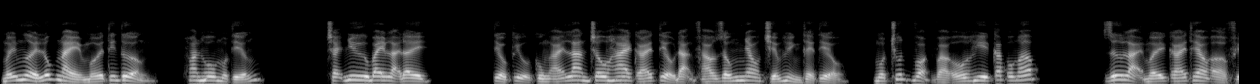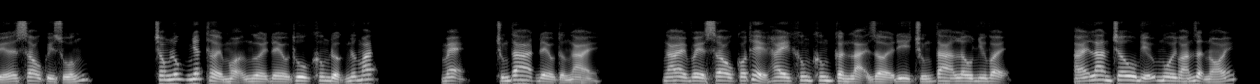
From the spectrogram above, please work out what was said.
mấy người lúc này mới tin tưởng, hoan hô một tiếng. Chạy như bay lại đây. Tiểu cửu cùng ái lan châu hai cái tiểu đạn pháo giống nhau chiếm hình thể tiểu, một chút vọt vào ô hi cắp ôm ấp. Dư lại mấy cái theo ở phía sau quy xuống. Trong lúc nhất thời mọi người đều thu không được nước mắt. Mẹ, chúng ta đều tưởng ngài. Ngài về sau có thể hay không không cần lại rời đi chúng ta lâu như vậy. Ái Lan Châu biểu môi hoán giận nói.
